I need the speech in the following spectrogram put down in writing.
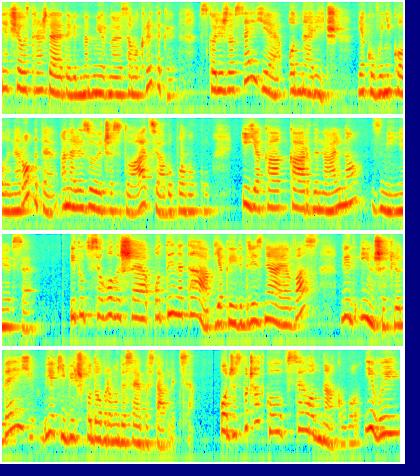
Якщо ви страждаєте від надмірної самокритики, скоріш за все є одна річ, яку ви ніколи не робите, аналізуючи ситуацію або помилку, і яка кардинально змінює все. І тут всього лише один етап, який відрізняє вас від інших людей, які більш по-доброму до себе ставляться. Отже, спочатку все однаково, і ви,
